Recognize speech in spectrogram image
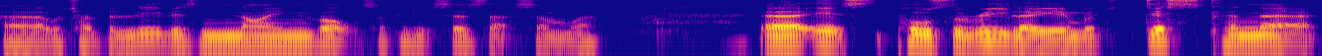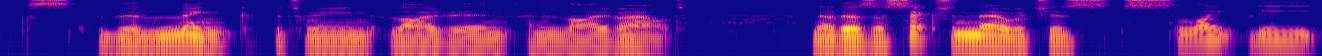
uh, which I believe is 9 volts I think it says that somewhere uh, it pulls the relay in which disconnects the link between live in and live out. Now there's a section there which is slightly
